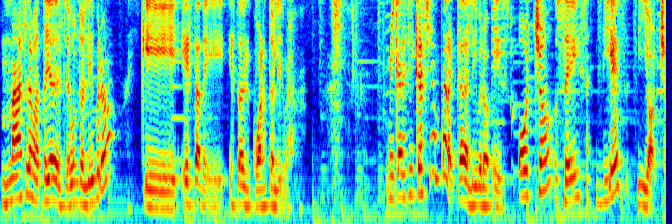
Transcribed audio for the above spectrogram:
más la batalla del segundo libro que esta, de, esta del cuarto libro. Mi calificación para cada libro es 8, 6, 10 y 8.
